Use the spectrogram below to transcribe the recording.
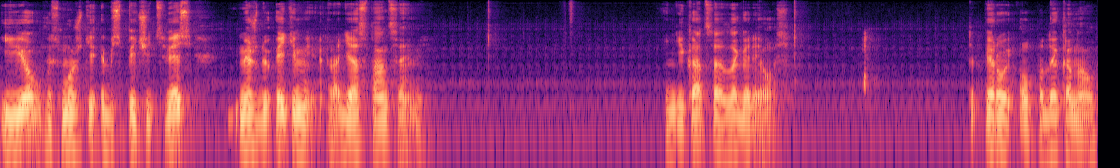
ее, вы сможете обеспечить связь между этими радиостанциями. Индикация загорелась. Это первый ЛПД канал.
